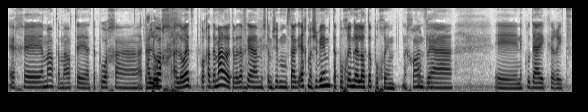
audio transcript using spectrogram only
איך אה, אמרת? אמרת, אה, התפוח, התפוח הלוהט, זה תפוח אדמה לוהט, אבל דווקא משתמשים במושג איך משווים תפוחים ללא תפוחים, נכון? Okay. אוקיי. זה הנקודה אה, העיקרית.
